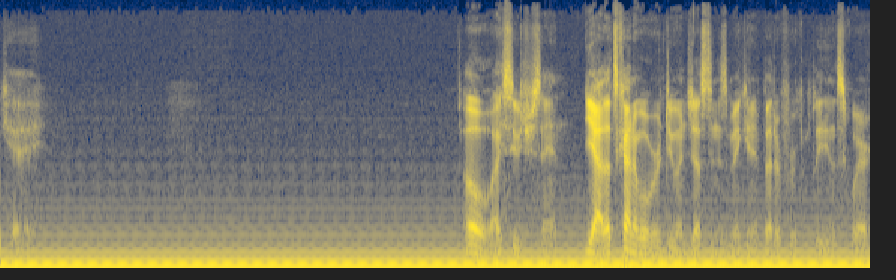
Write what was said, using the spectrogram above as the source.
Okay. Oh, I see what you're saying. Yeah, that's kind of what we're doing, Justin, is making it better for completing the square.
